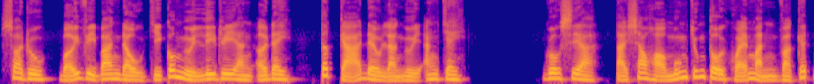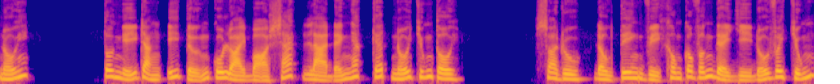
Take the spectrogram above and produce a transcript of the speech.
Soaru, bởi vì ban đầu chỉ có người Lyrian ở đây, tất cả đều là người ăn chay. Gosia, tại sao họ muốn chúng tôi khỏe mạnh và kết nối? Tôi nghĩ rằng ý tưởng của loài bò sát là để ngắt kết nối chúng tôi. Soaru, đầu tiên vì không có vấn đề gì đối với chúng,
